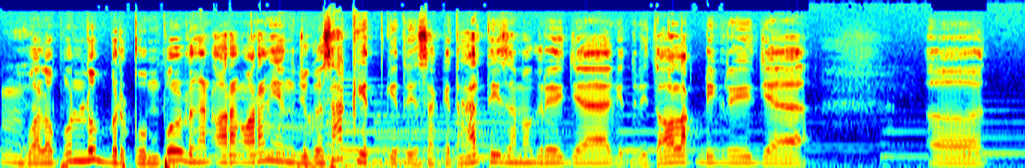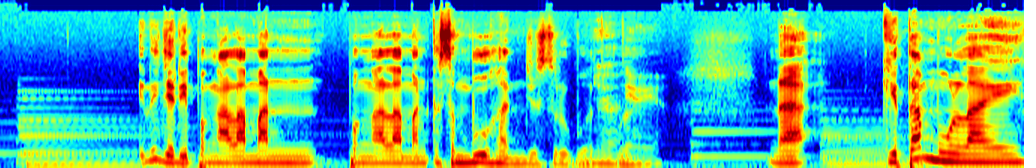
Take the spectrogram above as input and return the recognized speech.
Hmm. walaupun lu berkumpul dengan orang-orang yang juga sakit gitu ya. Sakit hati sama gereja gitu ditolak di gereja. Eh, ini jadi pengalaman pengalaman kesembuhan justru buat Iya. gua. Iya, iya. Nah, kita mulai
